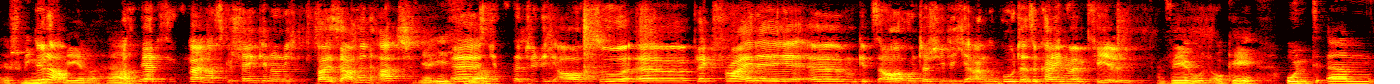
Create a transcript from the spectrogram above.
erschwinglich genau. wäre. Ja? Also wer die Weihnachtsgeschenke noch nicht beisammen hat, ja, ich, äh, ja. jetzt natürlich auch zu äh, Black Friday äh, gibt es auch unterschiedliche Angebote, also kann ich nur empfehlen. Sehr gut, okay. Und ähm,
